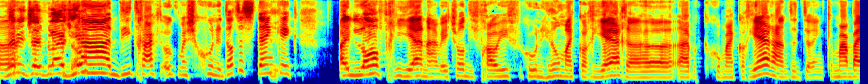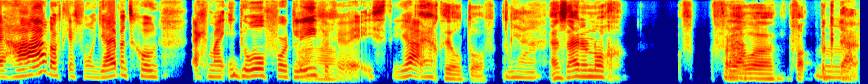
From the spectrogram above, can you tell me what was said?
Eh, Mary J. Blige ook? ja, die draagt ook mijn schoenen. Dat is denk ik. I love Rihanna, weet je wel. Die vrouw heeft gewoon heel mijn carrière, eh, daar heb ik gewoon mijn carrière aan te denken. Maar bij haar dacht ik echt van, jij bent gewoon echt mijn idool voor het leven Wauw. geweest. Ja. Echt heel tof. ja. En zijn er nog vrouwen, van, Mm. ja,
